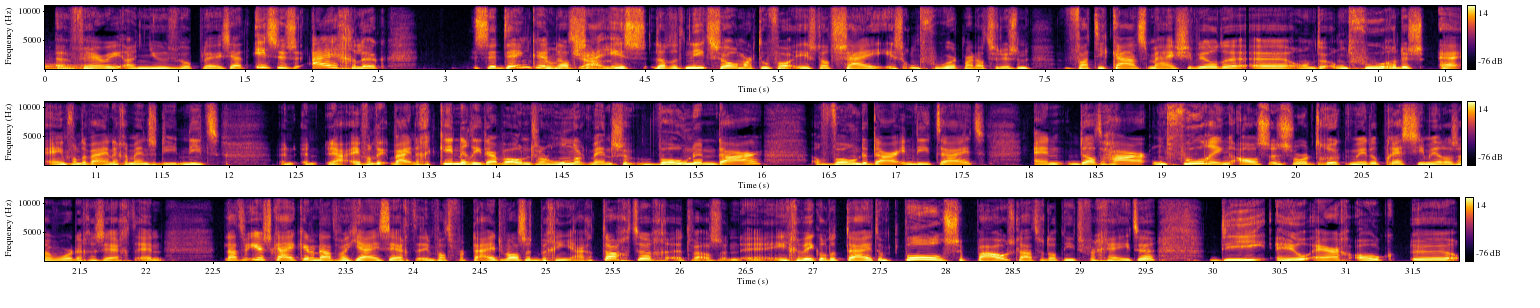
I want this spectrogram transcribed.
A very unusual place. Ja, het is dus eigenlijk. Ze denken Oh, dat, zij is, dat het niet zomaar toeval is dat zij is ontvoerd. Maar dat ze dus een Vaticaans meisje wilde eh, ont- ontvoeren. Dus hè, een van de weinige mensen die niet. Een, een, ja, een van de weinige kinderen die daar wonen. Zo'n 100 mensen wonen daar. Of woonden daar in die tijd. En dat haar ontvoering als een soort drukmiddel, pressiemiddel zou worden gezegd. En laten we eerst kijken inderdaad wat jij zegt. In wat voor tijd was het? Begin jaren 80. Het was een eh, ingewikkelde tijd. Een Poolse paus, laten we dat niet vergeten. Die heel erg ook. eh,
